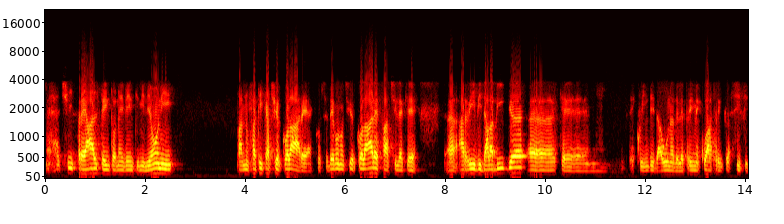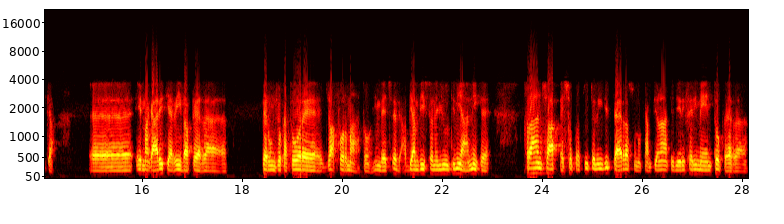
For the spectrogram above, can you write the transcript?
eh, cifre alte intorno ai 20 milioni fanno fatica a circolare, ecco, se devono circolare è facile che eh, arrivi dalla big eh, che- e quindi da una delle prime quattro in classifica eh, e magari ti arriva per, eh, per un giocatore già formato. Invece abbiamo visto negli ultimi anni che Francia e soprattutto l'Inghilterra sono campionati di riferimento per,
